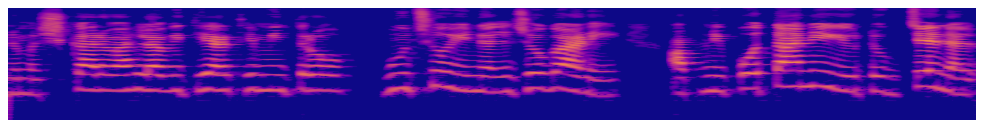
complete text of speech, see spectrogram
નમસ્કાર વહાલા વિદ્યાર્થી મિત્રો. હું છું ઇનલ જોગાણી. આપની પોતાની યુટ્યુબ ચેનલ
